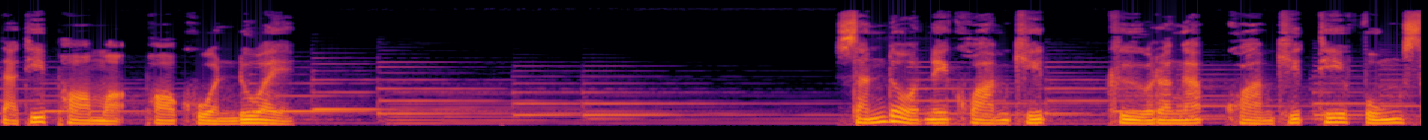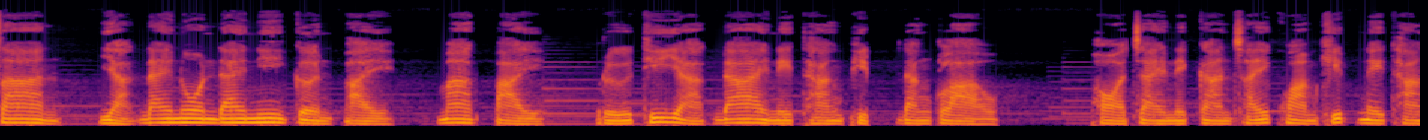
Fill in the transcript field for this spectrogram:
แต่ที่พอเหมาะพอควรด้วย สันโดษในความคิดคือระงับความคิดที่ฟุ้งซ่าน อยากได้โน่นได้นี่เกินไป มากไป หรือที่อยากได้ในทางผิดดังกล่าว พอใจในการใช้ความคิดในทาง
